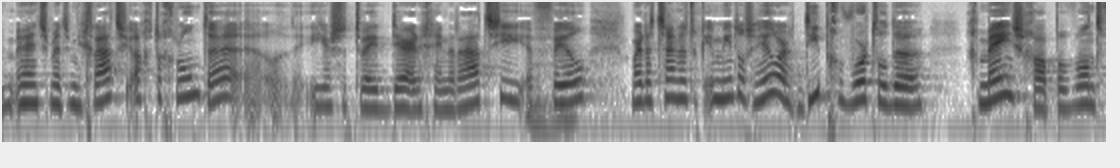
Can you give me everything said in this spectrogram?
mensen met een migratieachtergrond, hè, eh, eerste, tweede, derde generatie, eh, veel. Maar dat zijn natuurlijk inmiddels heel erg diep gewortelde gemeenschappen, want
